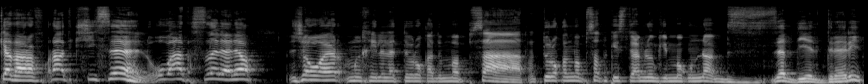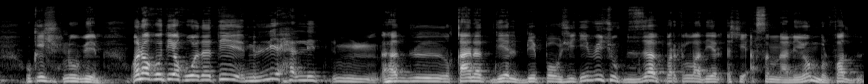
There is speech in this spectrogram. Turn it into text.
كتعرف راه داكشي ساهل. وعاد تحصل على جواهر من خلال الطرق هذوما بساط. الطرق هذوما بساط وكيستعملوهم كما قلنا بزاف ديال الدراري وكيشحنوا بهم. وأنا خوتي اخواتاتي ملي حليت هاد القناة ديال بيبو جي تي في شوف بزاف تبارك الله ديال الأشياء احسن عليهم بالفضل.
